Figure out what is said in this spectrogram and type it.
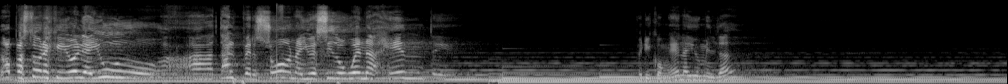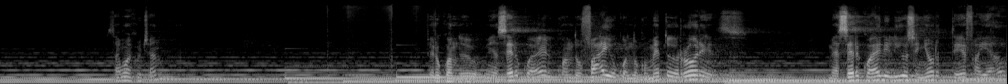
No, pastor, es que yo le ayudo a, tal persona, yo he sido buena gente. Pero ¿y con Él hay humildad? ¿Estamos escuchando? Pero cuando me acerco a Él, cuando fallo, cuando cometo errores, me acerco a Él y le digo, Señor, te he fallado.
